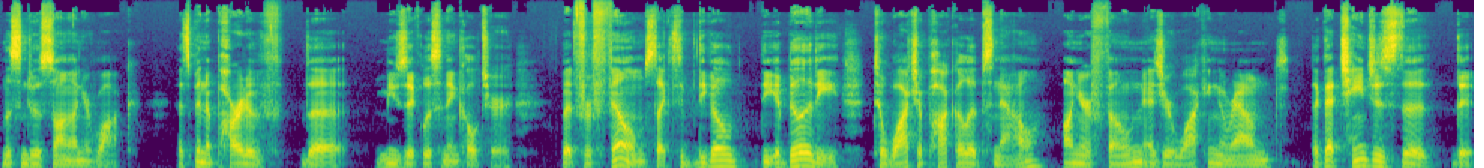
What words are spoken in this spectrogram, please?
listen to a song on your walk. That's been a part of the music listening culture. But for films, like the the ability to watch Apocalypse Now on your phone as you're walking around, like that changes the the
